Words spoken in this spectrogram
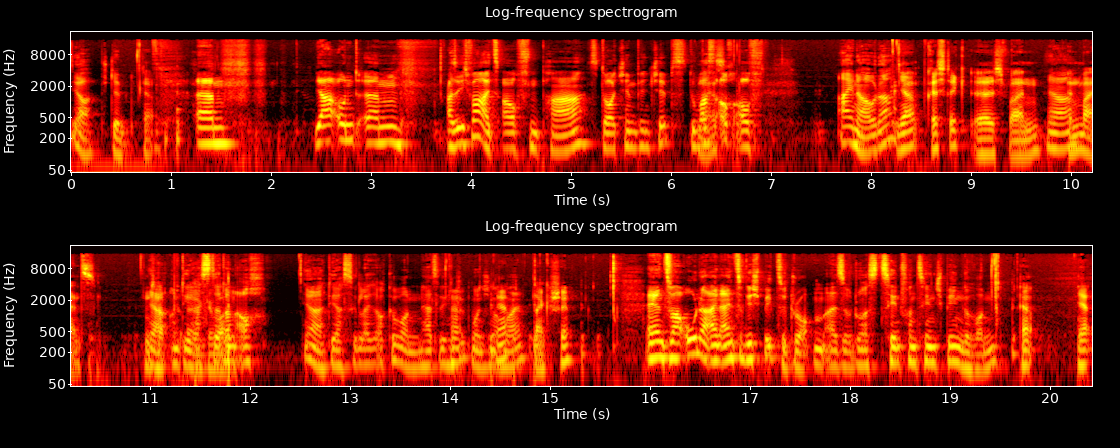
ja, stimmt. Ja, ähm, ja und ähm, also ich war jetzt auf ein paar Store Championships. Du warst nice. auch auf einer, oder? Ja, richtig. Äh, ich war in, ja. in Mainz. Und ja, hab, und die äh, hast gewonnen. du dann auch, ja, die hast du gleich auch gewonnen. Herzlichen ja. Glückwunsch nochmal. Ja, Dankeschön. Äh, und zwar ohne ein einziges Spiel zu droppen. Also du hast 10 von 10 Spielen gewonnen. Ja, ja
